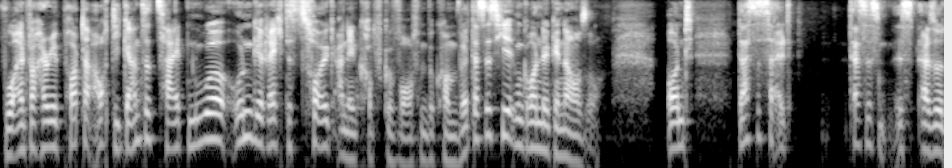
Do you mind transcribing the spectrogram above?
wo einfach Harry Potter auch die ganze Zeit nur ungerechtes Zeug an den Kopf geworfen bekommen wird. Das ist hier im Grunde genauso. Und das ist halt, das ist, ist also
